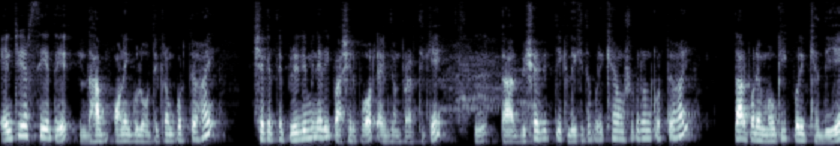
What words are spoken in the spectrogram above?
এনটিআরসিএতে ধাপ অনেকগুলো অতিক্রম করতে হয়। সেক্ষেত্রে প্রিলিমিনারি পাশের পর একজন প্রার্থীকে তার বিষয়ভিত্তিক লিখিত পরীক্ষায় অংশগ্রহণ করতে হয়। তারপরে মৌখিক পরীক্ষা দিয়ে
